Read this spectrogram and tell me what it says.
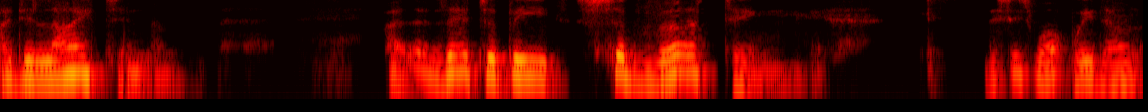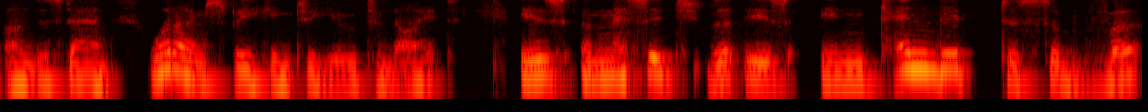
I delight in them. Uh, they're to be subverting. This is what we don't understand. What I'm speaking to you tonight is a message that is intended to subvert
